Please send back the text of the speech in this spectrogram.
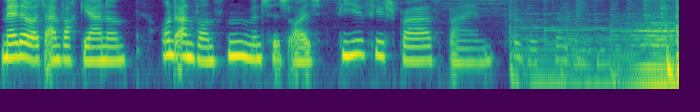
Meldet euch einfach gerne. Und ansonsten wünsche ich euch viel, viel Spaß beim bewusster Leben.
